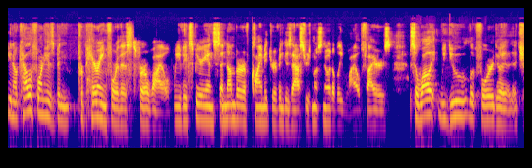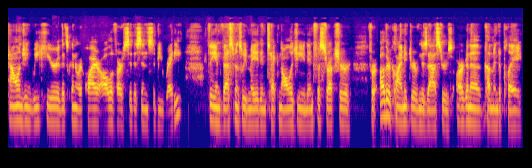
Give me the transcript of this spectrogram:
You know, California has been preparing for this for a while. We've experienced a number of climate driven disasters, most notably wildfires. So while we do look forward to a, challenging week here that's going to require all of our citizens to be ready, the investments we've made in technology and infrastructure for other climate driven disasters are going to come into play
